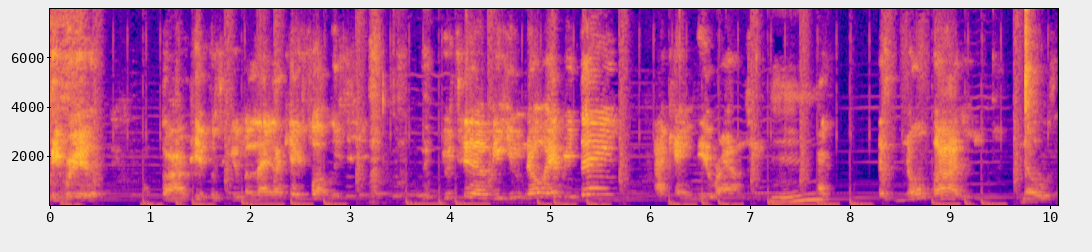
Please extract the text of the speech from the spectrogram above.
be real. sorry, people excuse my language. I can't fuck with you. If you tell me you know everything, I can't be around you. Mm-hmm. Because nobody knows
